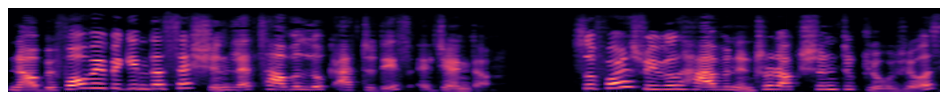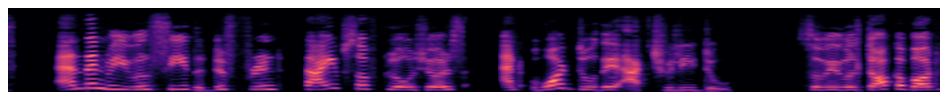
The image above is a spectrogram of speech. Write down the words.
Now before we begin the session, let's have a look at today's agenda. So first we will have an introduction to closures and then we will see the different types of closures and what do they actually do. So we will talk about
